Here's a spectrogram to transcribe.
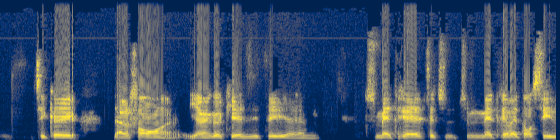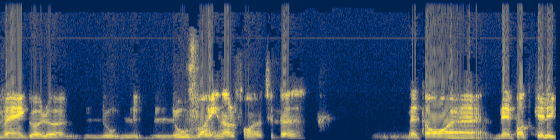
tu sais que, dans le fond, il y a un gars qui a dit, euh, tu mettrais, tu, tu, mettrais, mettons, ces 20 gars-là, nous, nous 20, dans le fond, tu mettons, euh, n'importe quelle,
